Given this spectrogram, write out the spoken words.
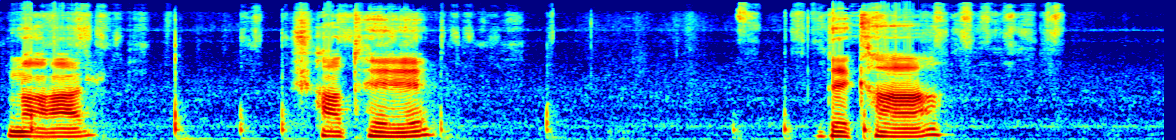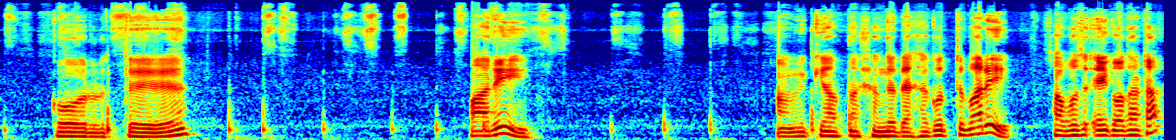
আপনার সাথে দেখা করতে পারি? আমি কি আপনার সঙ্গে দেখা করতে পারি? সাপোজ এই কথাটা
